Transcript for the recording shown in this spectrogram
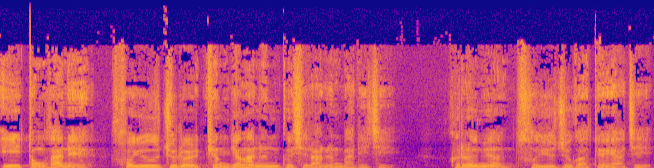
이 동산의 소유주를 변경하는 것이라는 말이지. 그러면 소유주가 돼야지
